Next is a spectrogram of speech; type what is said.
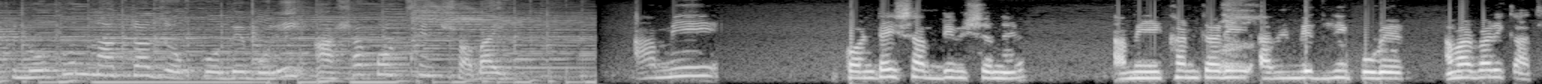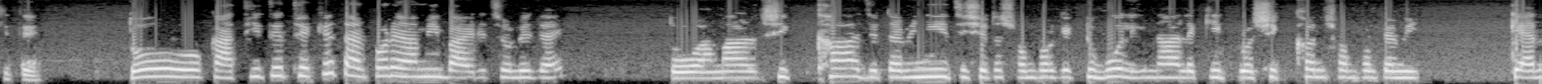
এক নতুন মাত্রা যোগ করবে বলেই আশা করছেন সবাই। আমি কন্টাই সাব ডিভিশনের, আমি এখানকারই, আমি মেদিনীপুরের, আমার বাড়ি কাঁথিতে। তো কাঁথিতে থেকে তারপরে আমি বাইরে চলে যাই। তো আমার শিক্ষা যেটা আমি নিয়েছি সেটা সম্পর্কে একটু বলি নাহলে কি প্রশিক্ষণ সম্পর্কে আমি কেন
